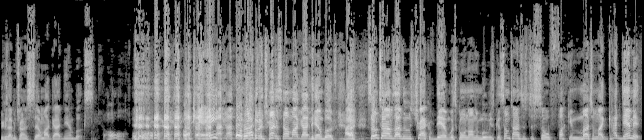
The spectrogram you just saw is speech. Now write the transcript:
Because I've been trying to sell my goddamn books. Oh, okay. All right. I've been trying to sell my goddamn books. I, sometimes I lose track of damn what's going on in the movies because sometimes it's just so fucking much. I'm like, God damn it,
